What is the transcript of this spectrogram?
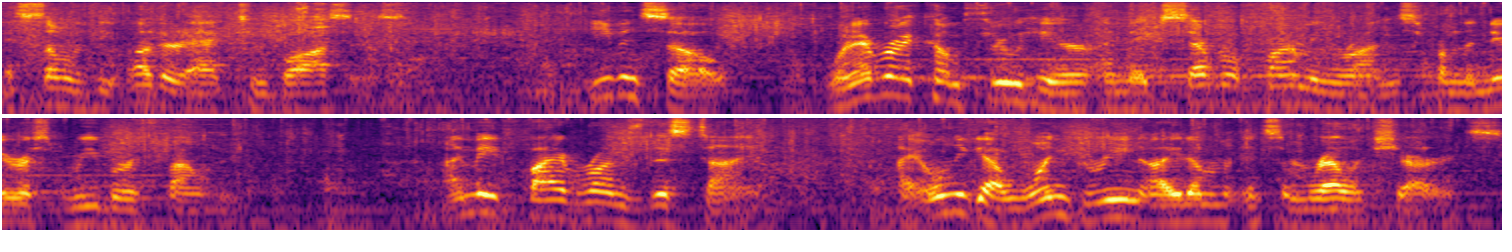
as some of the other Act 2 bosses. Even so, whenever I come through here, I make several farming runs from the nearest rebirth fountain. I made five runs this time. I only got one green item and some relic shards.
